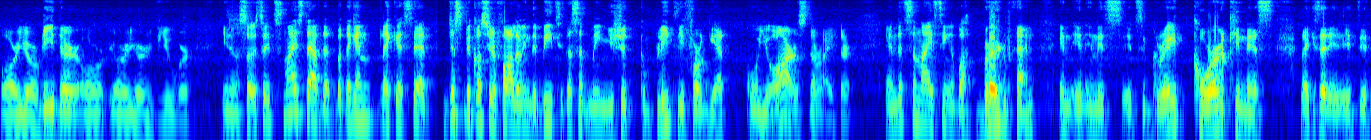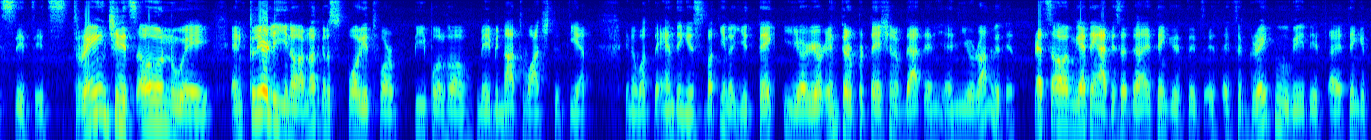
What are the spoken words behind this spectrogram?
or your reader or, or your viewer. You know, so, so it's nice to have that. But again, like I said, just because you're following the beats, it doesn't mean you should completely forget who you are as the writer. And that's the nice thing about Birdman in, in, in its its great quirkiness. Like I said, it, it, it's it, it's strange in its own way. And clearly, you know, I'm not going to spoil it for people who have maybe not watched it yet. You know what the ending is, but you know, you take your your interpretation of that and, and you run with it. That's all I'm getting at. Is that I think it, it, it, it's a great movie. It, I think it,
